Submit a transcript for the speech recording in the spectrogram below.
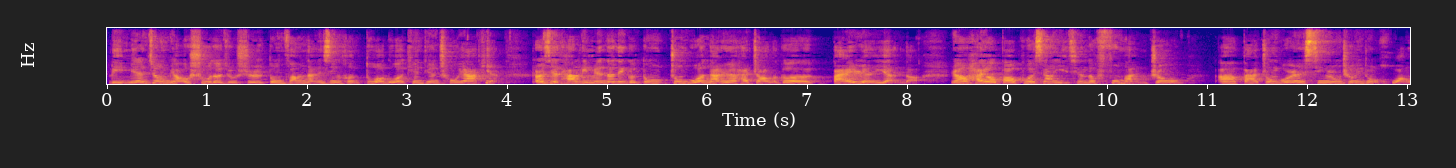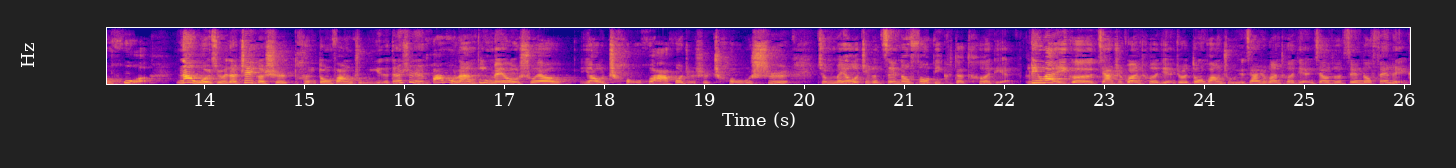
里面就描述的就是东方男性很堕落，天天抽鸦片，而且它里面的那个东中国男人还找了个白人演的，然后还有包括像以前的傅满洲。啊，把中国人形容成一种黄货，那我觉得这个是很东方主义的。但是花木兰并没有说要要丑化或者是仇视，就没有这个 xenophobic 的特点。另外一个价值观特点就是东方主义的价值观特点叫做 xenophilic，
